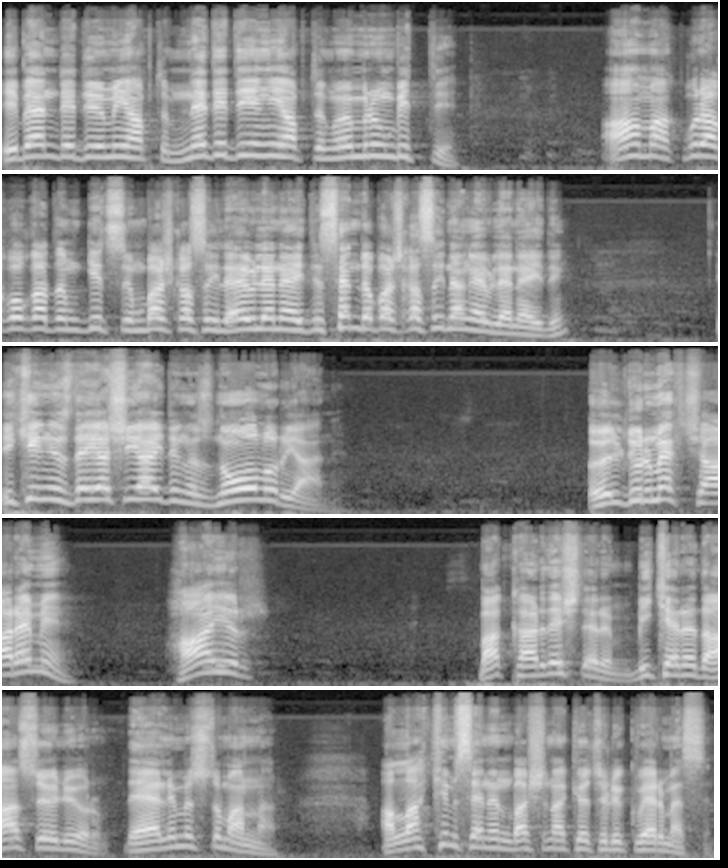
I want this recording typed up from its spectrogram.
E ben dediğimi yaptım. Ne dediğini yaptın? Ömrün bitti. Ahmak bırak o kadın gitsin başkasıyla evleneydi. Sen de başkasıyla evleneydin. İkiniz de yaşayaydınız. Ne olur yani? Öldürmek çare mi? Hayır. Bak kardeşlerim bir kere daha söylüyorum. Değerli Müslümanlar. Allah kimsenin başına kötülük vermesin.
